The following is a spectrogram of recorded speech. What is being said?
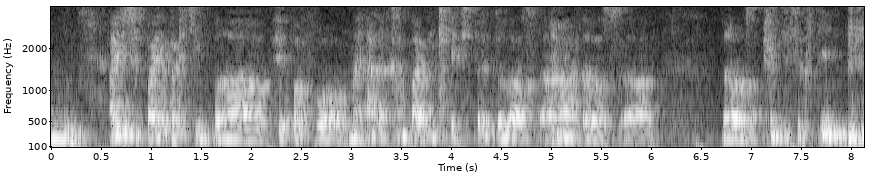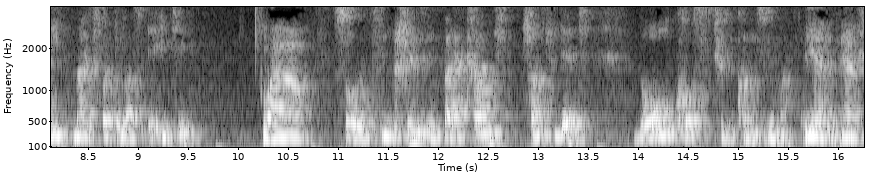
Mhm. I used to buy packaging uh, paper for my other company at three dollars. Uh, That was uh, that was 2016. Now it's four dollars eighty. Wow. So it's increasing, but I can't translate the whole cost to the consumer. Yeah, yeah.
